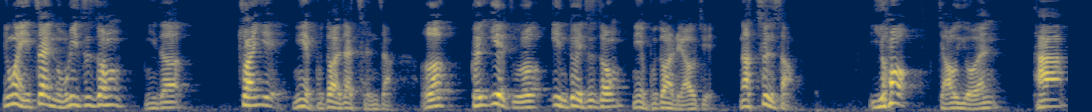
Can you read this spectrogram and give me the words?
因为你在努力之中，你的专业你也不断在成长，而跟业主的应对之中，你也不断了解。那至少以后，假如有人。他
